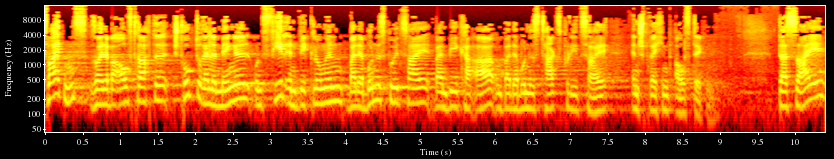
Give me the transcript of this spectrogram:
Zweitens soll der Beauftragte strukturelle Mängel und Fehlentwicklungen bei der Bundespolizei, beim BKA und bei der Bundestagspolizei entsprechend aufdecken. Das sei,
